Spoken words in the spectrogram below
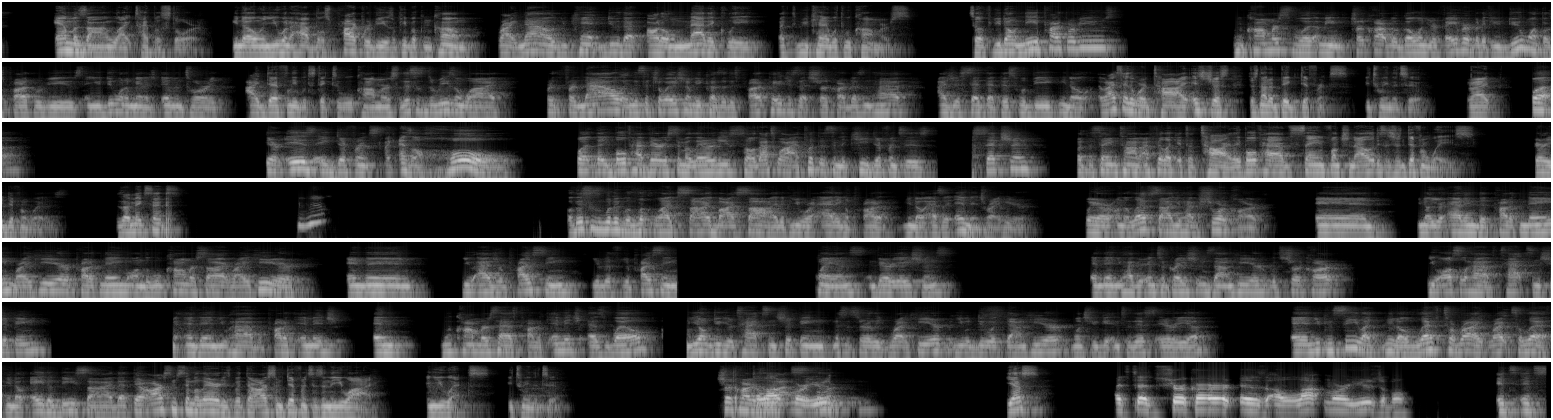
Amazon-like type of store. You know, when you want to have those product reviews where people can come. Right now, you can't do that automatically like you can with WooCommerce. So if you don't need product reviews, WooCommerce would, I mean, SureCart would go in your favor. But if you do want those product reviews and you do want to manage inventory, I definitely would stick to WooCommerce. So this is the reason why, for, for now in this situation, because of these product pages that SureCart doesn't have, I just said that this would be, you know, when I say the word tie, it's just there's not a big difference between the two, right? But there is a difference, like as a whole, but they both have very similarities. So that's why I put this in the key differences section. But at the same time, I feel like it's a tie. They both have same functionalities, it's just different ways, very different ways. Does that make sense? Mm -hmm. So this is what it would look like side by side if you were adding a product, you know, as an image right here, where on the left side you have SureCart and you know, you're adding the product name right here, product name on the WooCommerce side right here, and then you add your pricing, your, your pricing plans and variations. And then you have your integrations down here with SureCart. You also have tax and shipping. And then you have a product image. And WooCommerce has product image as well. You don't do your tax and shipping necessarily right here, but you would do it down here once you get into this area. And you can see like, you know, left to right, right to left, you know, A to B side, that there are some similarities, but there are some differences in the UI and UX between the two. SureCart is a lot, lot more usable. Yes? I said SureCart is a lot more usable. It's it's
